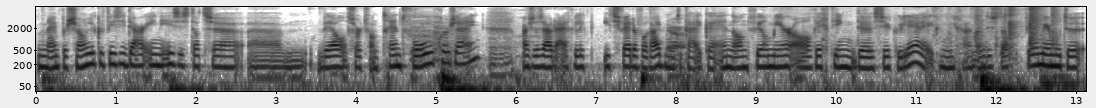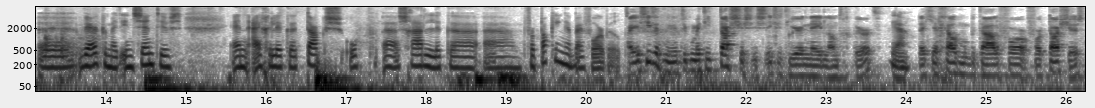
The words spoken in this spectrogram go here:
mijn persoonlijke visie daarin is, is dat ze ehm, wel een soort van trendvolger zijn. Mhm. Maar ze zouden eigenlijk iets verder vooruit Ja. moeten kijken. En dan veel meer al richting de circulaire economie gaan. En dus dat veel meer moeten eh, werken met incentives. En eigenlijk eh, tax op eh, schadelijke eh, verpakkingen bijvoorbeeld. Maar je ziet het nu natuurlijk met die tasjes is, is het hier in Nederland gebeurd. Ja, Dat je geld moet betalen voor, voor tasjes.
